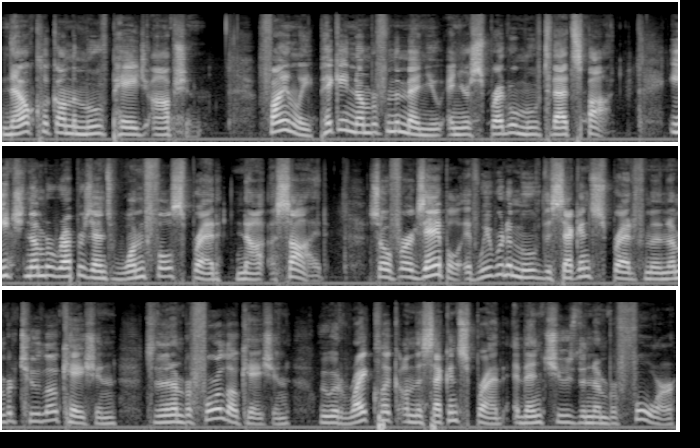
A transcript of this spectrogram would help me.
Now click on the Move Page option. Finally, pick a number from the menu and your spread will move to that spot. Each number represents one full spread, not a side. So for example, if we were to move the second spread from the number 2 location to the number 4 location, we would right click on the second spread and then choose the number 4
